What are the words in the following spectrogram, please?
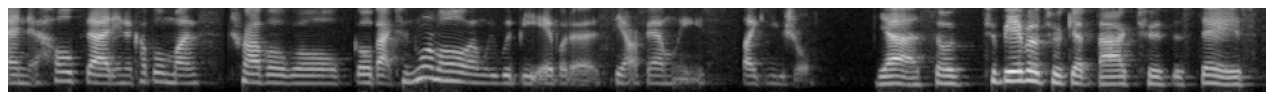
and hope that in a couple months, travel will go back to normal and we would be able to see our families like usual. Yeah, so to be able to get back to the States,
